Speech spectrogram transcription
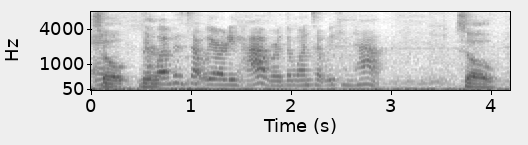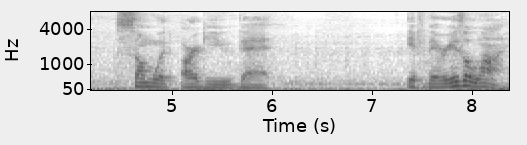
And So the weapons that we already have are the ones that we can have. So some would argue that if there is a line,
